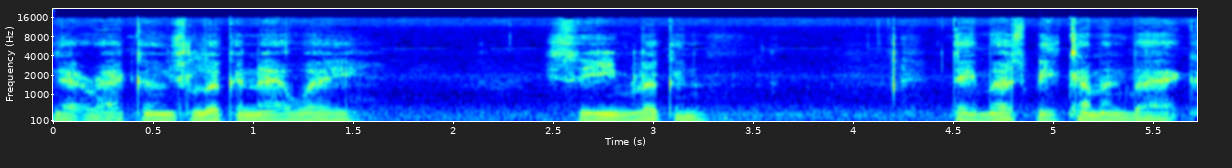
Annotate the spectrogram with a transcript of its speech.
That raccoon's looking that way. See him looking? They must be coming back.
